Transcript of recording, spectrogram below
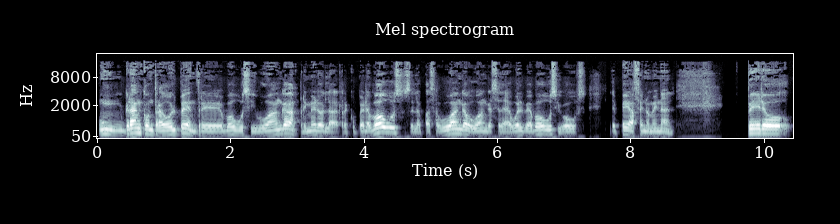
un gran contragolpe entre Bogus y Buanga. Primero la recupera Bogus, se la pasa a Buanga, Buanga se la devuelve a Bogus y Bogus le pega fenomenal. Pero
